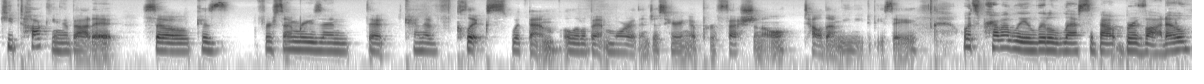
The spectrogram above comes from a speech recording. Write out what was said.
keep talking about it. So, because for some reason that kind of clicks with them a little bit more than just hearing a professional tell them you need to be safe. Well, it's probably a little less about bravado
